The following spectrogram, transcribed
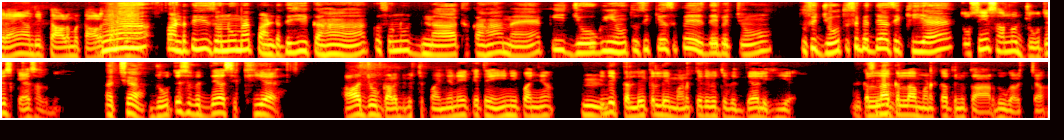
ਗ੍ਰਹਿਆਂ ਦੀ ਟਾਲ ਮਟਾਲ ਕਰਦੇ ਆ ਪੰਡਤ ਜੀ ਤੁਹਾਨੂੰ ਮੈਂ ਪੰਡਤ ਜੀ ਕਹਾਂ ਕਿ ਤੁਹਾਨੂੰ ਨਾਥ ਕਹਾਂ ਮੈਂ ਕਿ ਜੋਗੀ ਹੋ ਤੁਸੀਂ ਕਿਸ ਭੇਸ ਦੇ ਵਿੱਚੋਂ? ਤੁਸੀਂ ਜੋਤਿਸ਼ ਵਿਦਿਆ ਸਿੱਖੀ ਹੈ? ਤੁਸੀਂ ਸਾਨੂੰ ਜੋਤਿਸ਼ ਕਹਿ ਸਕਦੇ ਹੋ। ਅੱਛਾ। ਜੋਤਿਸ਼ ਵਿੱਦਿਆ ਸਿੱਖੀ ਹੈ। ਆ ਜੋ ਗਲ ਦੇ ਵਿੱਚ ਪਾਈਆਂ ਨੇ ਕਿਤੇ ਹੀ ਨਹੀਂ ਪਾਈਆਂ। ਇਹਦੇ ਕੱਲੇ ਕੱਲੇ ਮਣਕੇ ਦੇ ਵਿੱਚ ਵਿੱਦਿਆ ਲਿਖੀ ਹੈ। ਅੱਛਾ। ਕੱਲਾ ਕੱਲਾ ਮਣਕਾ ਤੈਨੂੰ ਤਾਰ ਦੂਗਾ ਬੱਚਾ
